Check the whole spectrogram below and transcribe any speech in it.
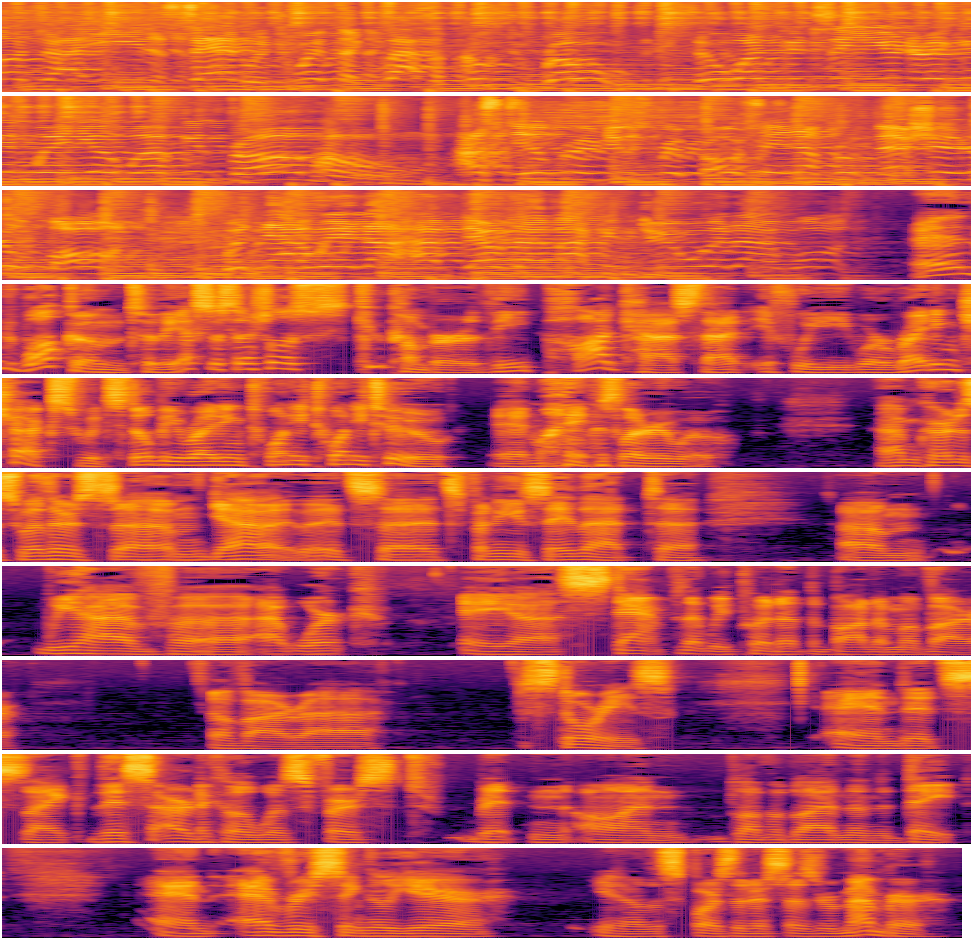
lunch, I eat a sandwich with a glass of Coke to roll. No one can see you drinking when you're working from home. I still produce reports in a professional font. But now when I have downtime, I can do what I want. And welcome to the Existentialist Cucumber, the podcast that if we were writing checks, would still be writing 2022. And my name is Larry Wu. I'm Curtis Withers. Um, yeah, it's uh, it's funny you say that. Uh, um, we have uh, at work a uh, stamp that we put at the bottom of our of our uh, stories, and it's like this article was first written on blah blah blah, and then the date. And every single year, you know, the sports editor says, "Remember,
